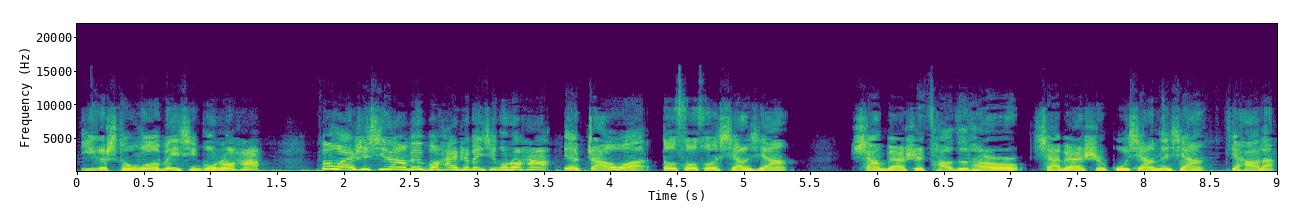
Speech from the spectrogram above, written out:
一个是通过微信公众号。不管是新浪微博还是微信公众号，要找我都搜索“香香”。上边是草字头，下边是故乡的乡，记好了。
